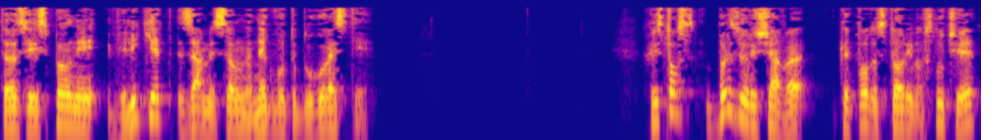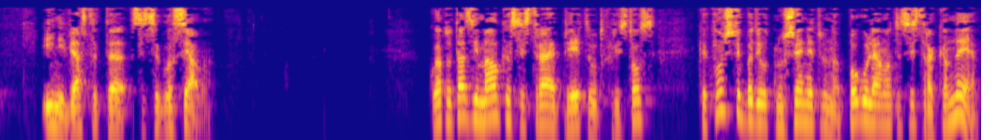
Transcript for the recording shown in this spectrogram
та да се изпълни великият замисъл на Неговото благовестие. Христос бързо решава какво да стори в случая и невястата се съгласява. Когато тази малка сестра е приета от Христос, какво ще бъде отношението на по-голямата сестра към нея?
